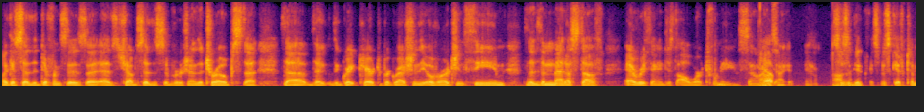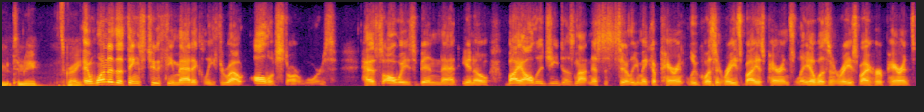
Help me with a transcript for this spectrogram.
like I said, the differences, uh, as Chubb said, the subversion of the tropes, the the the the great character progression, the overarching theme, the the meta stuff, everything. It just all worked for me. So I, I, you know, this was a good Christmas gift to to me. It's great. And one of the things too thematically throughout all of Star Wars has always been that, you know, biology does not necessarily make a parent. Luke wasn't raised by his parents, Leia wasn't raised by her parents.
